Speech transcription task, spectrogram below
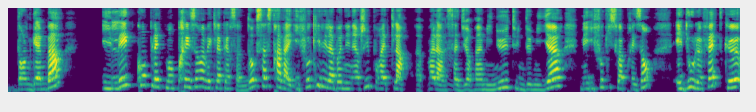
dans le Gamba, il est complètement présent avec la personne. Donc ça se travaille. Il faut qu'il ait la bonne énergie pour être là. Euh, voilà, mmh. ça dure 20 minutes, une demi-heure, mais il faut qu'il soit présent. Et d'où le fait que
